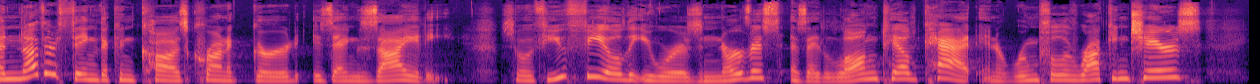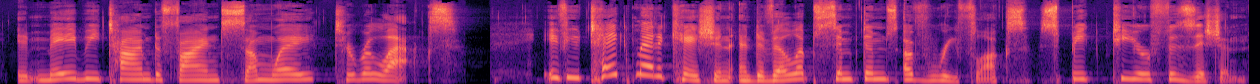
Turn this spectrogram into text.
Another thing that can cause chronic GERD is anxiety. So if you feel that you were as nervous as a long tailed cat in a room full of rocking chairs, it may be time to find some way to relax. If you take medication and develop symptoms of reflux, speak to your physician.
